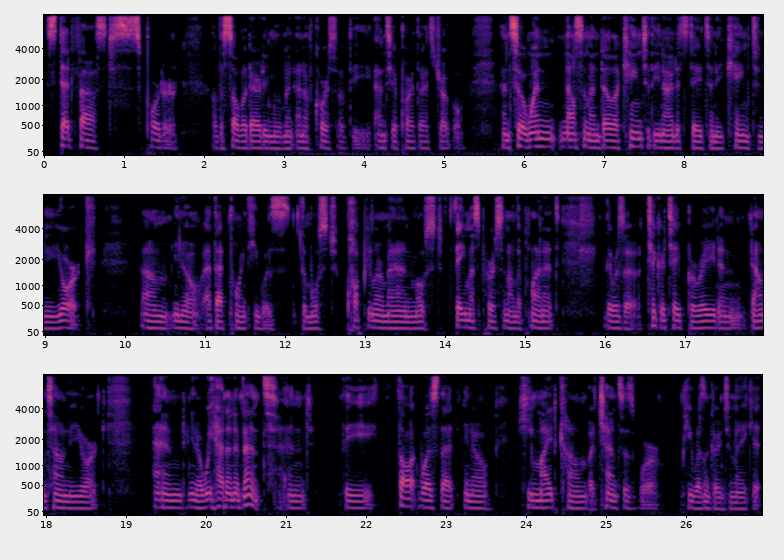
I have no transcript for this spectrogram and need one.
steadfast supporter of the solidarity movement and, of course, of the anti apartheid struggle. And so when Nelson Mandela came to the United States and he came to New York, um, you know, at that point, he was the most popular man, most famous person on the planet. There was a ticker tape parade in downtown New York. And, you know, we had an event. And the thought was that, you know, he might come, but chances were he wasn't going to make it.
